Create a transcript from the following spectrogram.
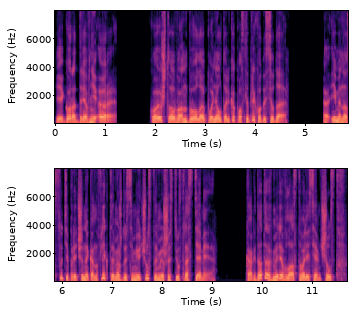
и город древней эры. Кое-что Ван Буэлэ понял только после прихода сюда. А именно суть и причины конфликта между семью чувствами и шестью страстями. Когда-то в мире властвовали семь чувств,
